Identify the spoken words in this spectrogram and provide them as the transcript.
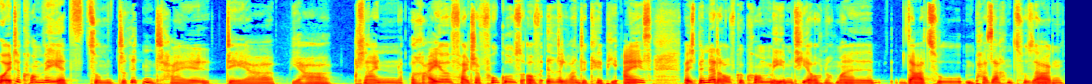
Heute kommen wir jetzt zum dritten Teil der, ja, kleinen Reihe falscher Fokus auf irrelevante KPIs, weil ich bin da drauf gekommen, eben hier auch nochmal dazu ein paar Sachen zu sagen,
